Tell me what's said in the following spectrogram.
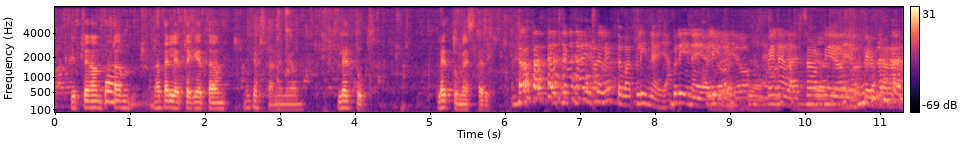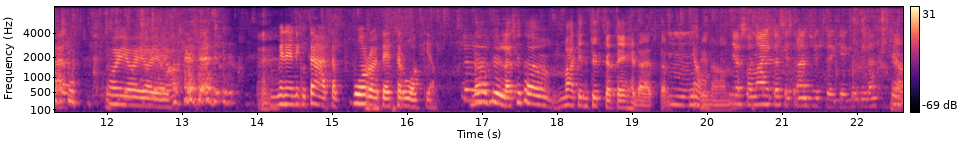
paremmin. Sitten on tämä, Natalia tekee tämä, mikä tämä nimi on? Lettut. Lettumesteri. Onko se vai plinejä? Blinejä, joo, joo. Venäläistä se on niin hyvä. Oi, oi, oi, oi. Menee niin kuin tämä, että vuoroin teette ruokia. No kyllä, sitä mäkin tykkään tehdä, että Joo. siinä on. Jos on aika, sit Ranjit tekee kyllä. Ja,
